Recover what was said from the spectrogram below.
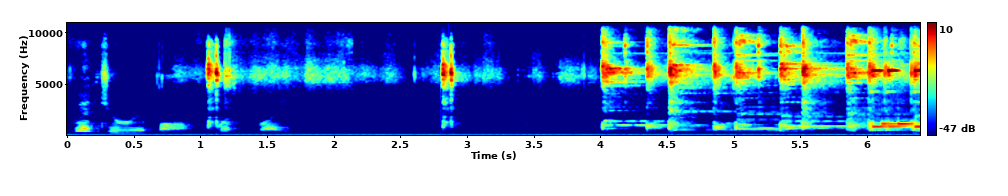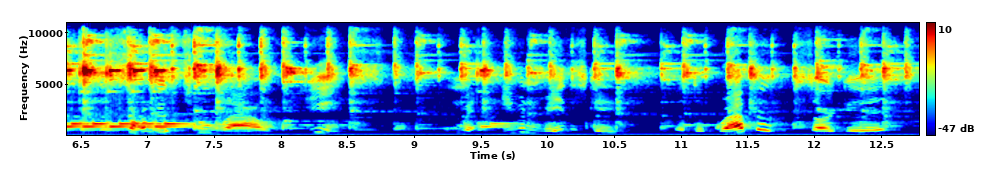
Adventure ripoff. Let's play. The song is too loud. Jeez. Even made this game. The graphics are good.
